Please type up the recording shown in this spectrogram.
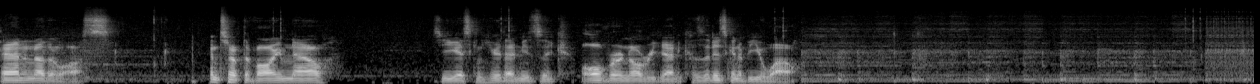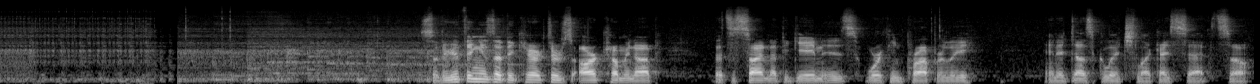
And another loss. And turn up the volume now, so you guys can hear that music over and over again, because it is to be a while. So the good thing is that the characters are coming up. That's a sign that the game is working properly. And it does glitch, like I said. So,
